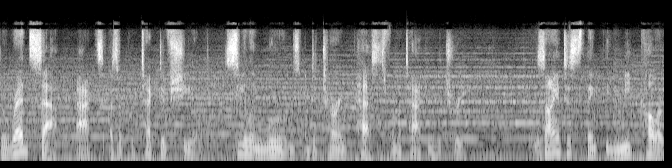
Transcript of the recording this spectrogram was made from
The red sap acts as a protective shield, sealing wounds and deterring pests from attacking the tree. Scientists think the unique color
